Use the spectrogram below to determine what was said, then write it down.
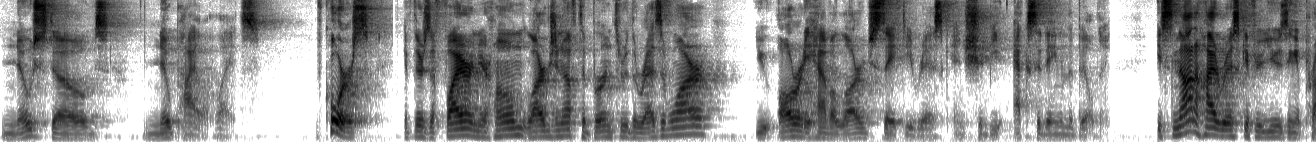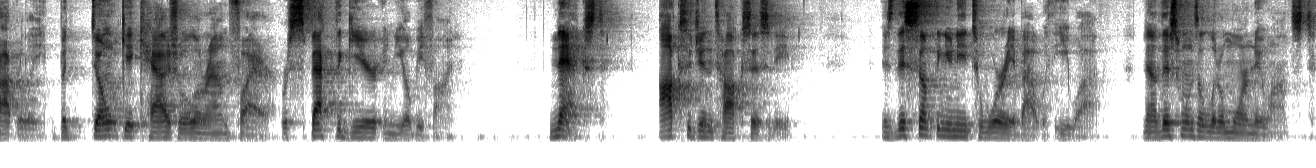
no stoves, no pilot lights. Of course, if there's a fire in your home large enough to burn through the reservoir, you already have a large safety risk and should be exiting the building. It's not a high risk if you're using it properly, but don't get casual around fire. Respect the gear and you'll be fine. Next, oxygen toxicity. Is this something you need to worry about with EWOT? Now, this one's a little more nuanced.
